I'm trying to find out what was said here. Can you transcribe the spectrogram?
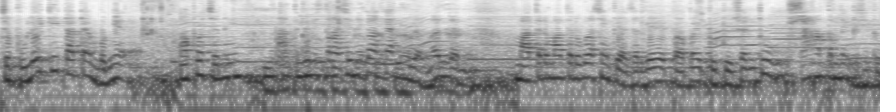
jebule ki tatek bengek apa jenenge? Administrasi ini kan banget dan materi-materi kelas yang diajar ke bapak ibu dosen itu sangat penting di situ.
